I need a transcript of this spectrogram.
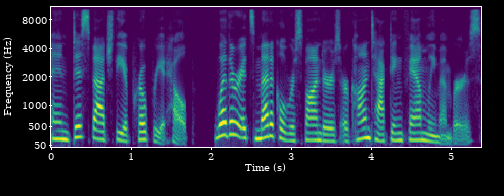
and dispatch the appropriate help whether it's medical responders or contacting family members.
